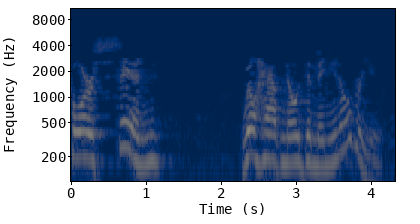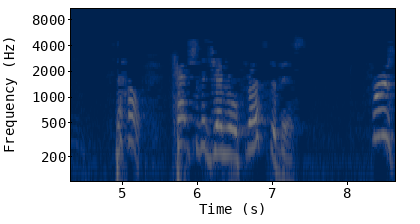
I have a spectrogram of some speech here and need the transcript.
For sin will have no dominion over you. Now, catch the general thrust of this. First,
